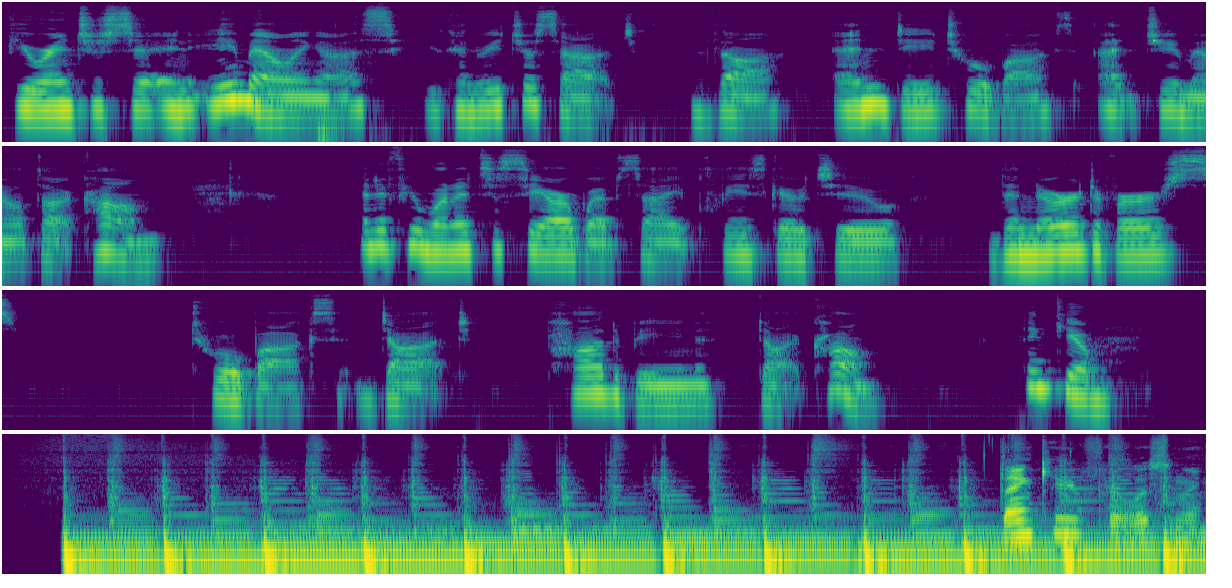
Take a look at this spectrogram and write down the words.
If you are interested in emailing us, you can reach us at the ndtoolbox at gmail.com. And if you wanted to see our website, please go to the neurodiverse toolbox.podbean.com. Thank you. Thank you for listening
